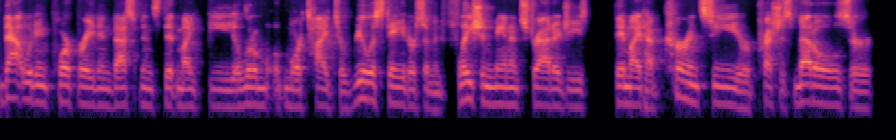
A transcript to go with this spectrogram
that would incorporate investments that might be a little more tied to real estate or some inflation managed strategies. They might have currency or precious metals or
